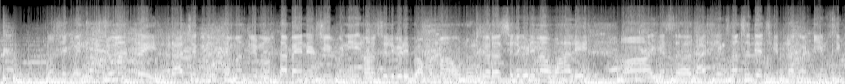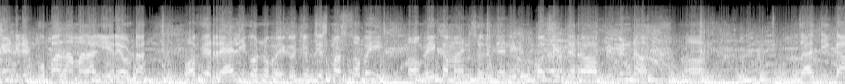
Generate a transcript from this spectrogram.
Thank you. दर्शकबिन हिजो मात्रै राज्यकी मुख्यमन्त्री ममता ब्यानर्जी पनि सिलगढी भ्रमणमा हुनुहुन्थ्यो र सिलगढीमा उहाँले यस दार्जिलिङ संसदीय क्षेत्रका टिएमसी क्यान्डिडेट गोपाल लामालाई लिएर एउटा भव्य र्याली गर्नुभएको थियो जसमा सबै अ, भेगका मानिसहरू त्यहाँनिर उपस्थित थिए र विभिन्न जातिका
